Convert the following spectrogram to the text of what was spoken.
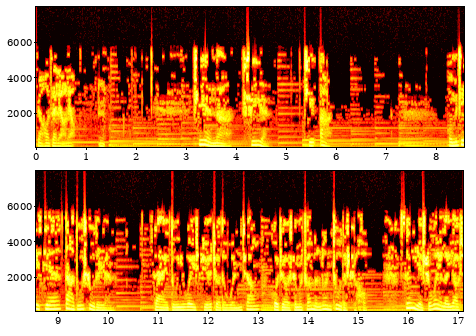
然后再聊聊。嗯，诗人呐，诗人之二。我们这些大多数的人。在读一位学者的文章或者什么专门论著的时候，虽也是为了要虚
